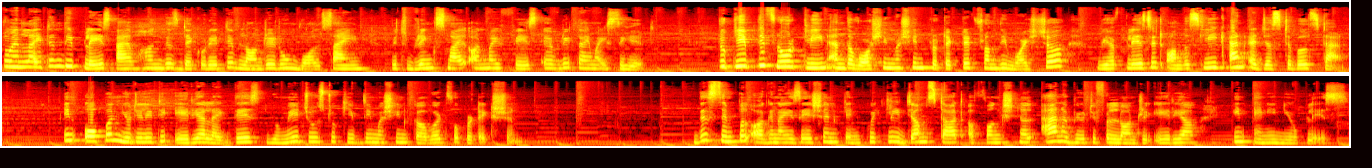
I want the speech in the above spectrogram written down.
To enlighten the place, I have hung this decorative laundry room wall sign which brings smile on my face every time I see it. To keep the floor clean and the washing machine protected from the moisture, we have placed it on the sleek and adjustable stand. In open utility area like this, you may choose to keep the machine covered for protection. This simple organization can quickly jumpstart a functional and a beautiful laundry area in any new place.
